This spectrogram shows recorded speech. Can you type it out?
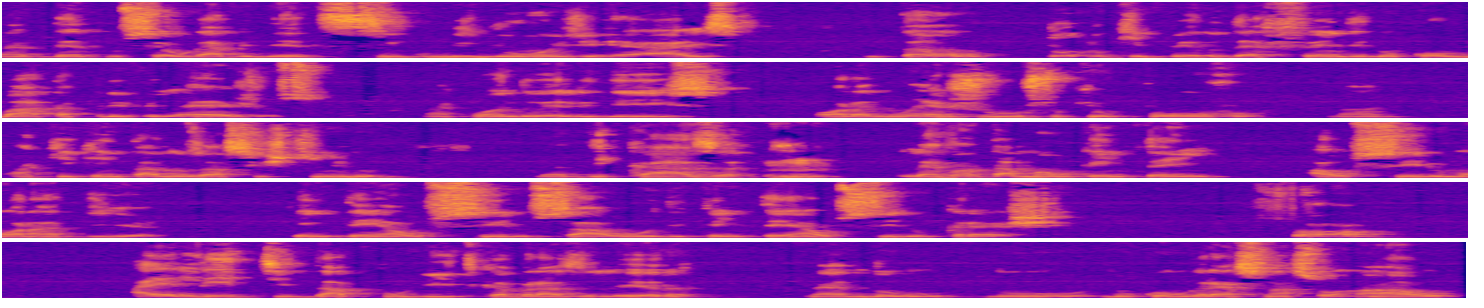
né, dentro do seu gabinete, 5 milhões de reais. Então, tudo que Pedro defende no combate a privilégios, né, quando ele diz, ora, não é justo que o povo, né, aqui quem está nos assistindo, né, de casa, levanta a mão quem tem auxílio moradia, quem tem auxílio saúde, quem tem auxílio creche. Só a elite da política brasileira, né, no, no, no, Congresso Nacional,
